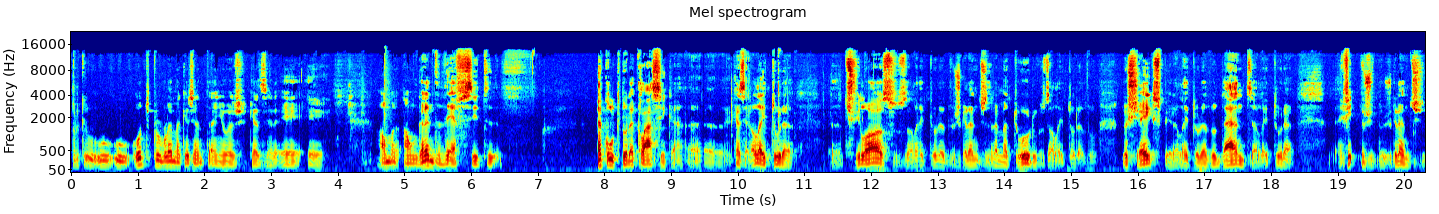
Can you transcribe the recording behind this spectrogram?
Porque o, o, outro problema que a gente tem hoje, quer dizer, é. é há, uma, há um grande déficit. A cultura clássica, quer dizer, a leitura dos filósofos, a leitura dos grandes dramaturgos, a leitura do, do Shakespeare, a leitura do Dante, a leitura, enfim, dos, dos grandes,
